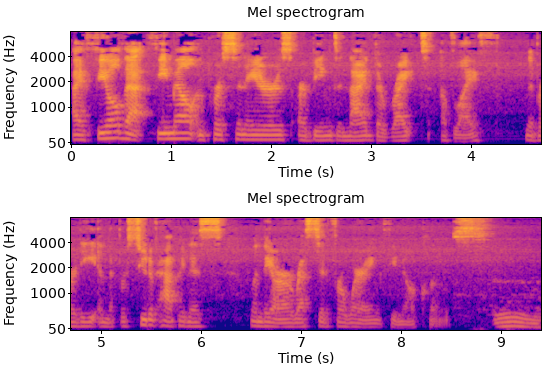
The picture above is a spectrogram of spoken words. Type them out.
I feel that female impersonators are being denied the right of life, liberty, and the pursuit of happiness when they are arrested for wearing female clothes. Mm.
